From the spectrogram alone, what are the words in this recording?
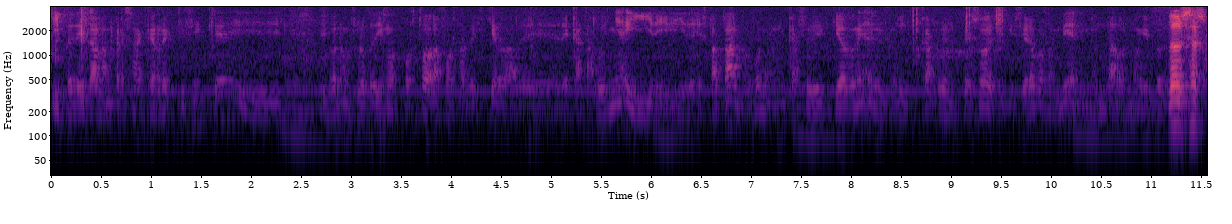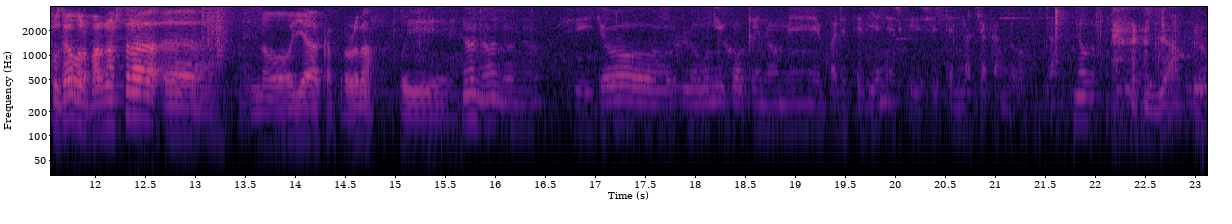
y pedirle a la empresa que rectifique y, y, bueno, se lo pedimos por todas las fuerzas de izquierda de, de Cataluña y de, y de estatal, pues bueno, en el caso de izquierda, en el, en el caso del PSOE, si quisiera, pues también, encantado. ¿no? Pues, Doncs escolteu, per part nostra eh, no hi ha cap problema. Vull. No, no, no, no. Sí, yo lo único que no me parece bien es que se estén machacando. No, Ya, pero-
